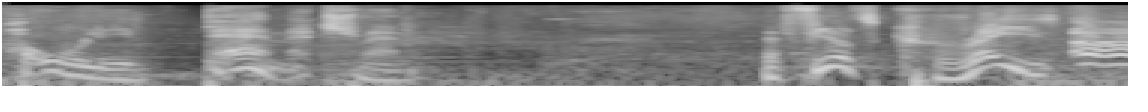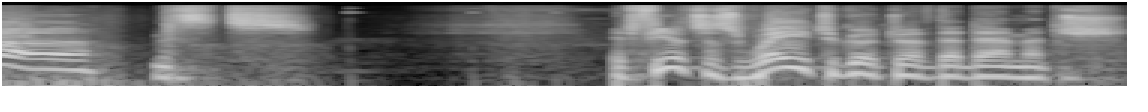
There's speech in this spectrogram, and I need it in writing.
Holy damage, man. That feels crazy. Uh, oh, missed. It feels just way too good to have that damage.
